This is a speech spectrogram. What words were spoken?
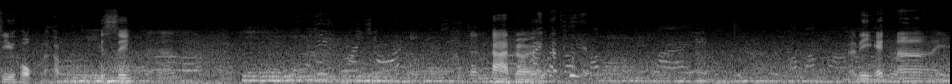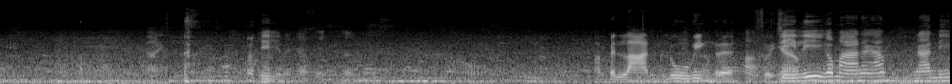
G6 นะครับ E6 นะครับกันดาดเลยอันนี้ X9 นี่นะครับ ทำเป็นลานลู่วิ่งเลยสวยงามจีรี่ก็มานะครับ งานนี้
